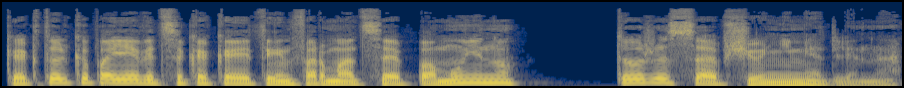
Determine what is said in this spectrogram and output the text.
Как только появится какая-то информация по Мунину, тоже сообщу немедленно.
